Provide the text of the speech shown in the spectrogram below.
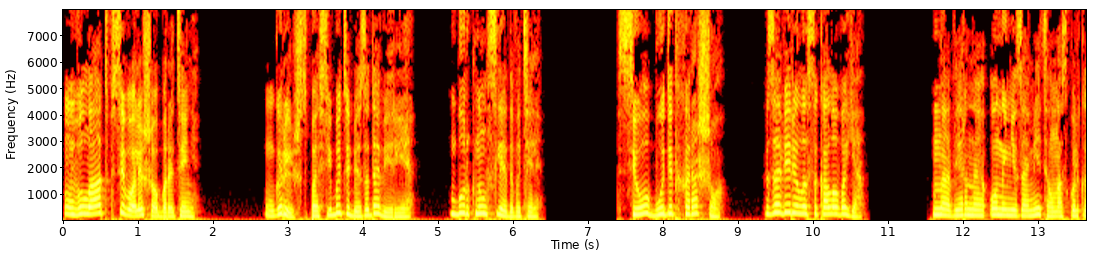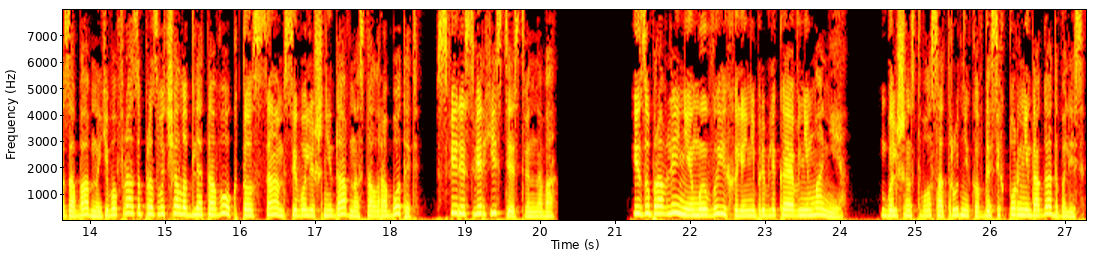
Влад всего лишь оборотень». «Гриш, спасибо тебе за доверие», – буркнул следователь. «Все будет хорошо», – заверила Соколова я. Наверное, он и не заметил, насколько забавно его фраза прозвучала для того, кто сам всего лишь недавно стал работать в сфере сверхъестественного. Из управления мы выехали, не привлекая внимания. Большинство сотрудников до сих пор не догадывались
